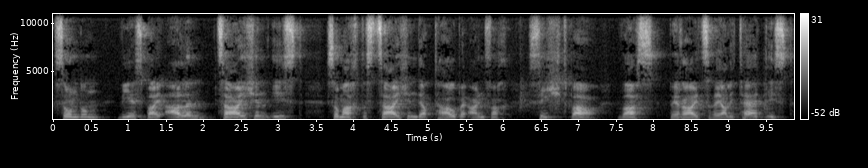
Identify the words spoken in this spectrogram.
sondern wie es bei allen Zeichen ist, so macht das Zeichen der Taube einfach sichtbar, was bereits Realität ist.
